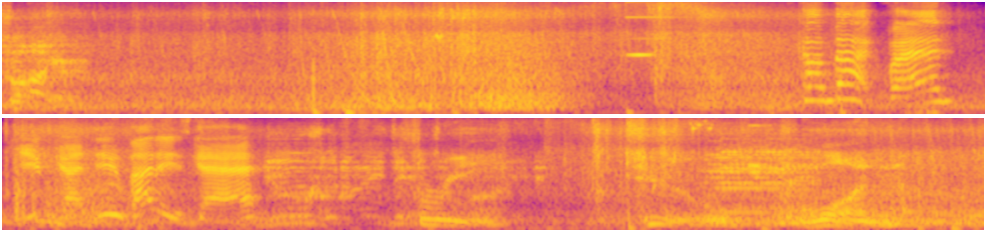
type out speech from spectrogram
fire. Come back, friend. You've got new buddies, guy. Three, two, one.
